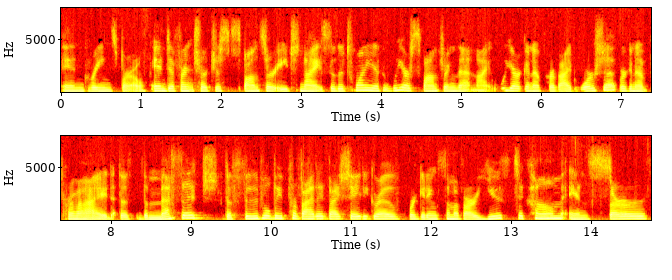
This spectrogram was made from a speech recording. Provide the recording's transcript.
in Greensboro. And different churches sponsor each night. So the 20th, we are sponsoring that night. We are going to provide worship. We're going to provide the, the message. The food will be provided by Shady Grove. We're getting some of our youth to come and serve.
